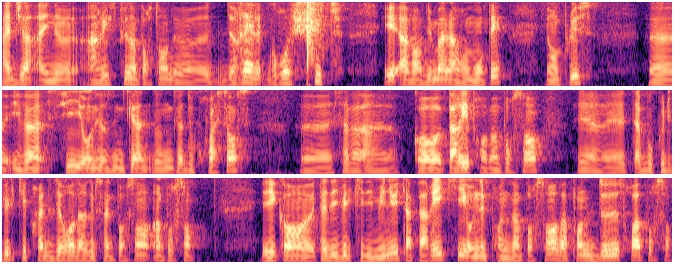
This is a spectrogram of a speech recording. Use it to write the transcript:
a déjà un risque plus important de, de réelle grosse chute et avoir du mal à remonter. Et en plus, euh, il va, si on est dans une case, dans une de croissance, euh, ça va, quand Paris prend 20%, tu as beaucoup de villes qui prennent 0,5%, 1%. Et quand euh, tu as des villes qui diminuent, tu as Paris qui, au lieu de prendre 20%, va prendre 2-3%.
